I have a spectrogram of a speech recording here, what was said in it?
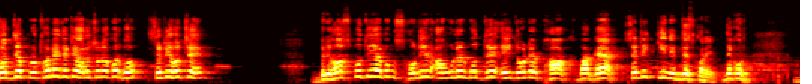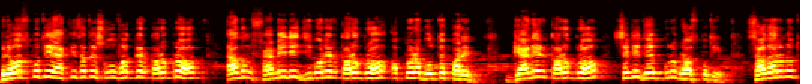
সবচেয়ে প্রথমে যেটি আলোচনা করব, সেটি হচ্ছে বৃহস্পতি এবং শনির আঙুলের মধ্যে এই ধরনের ফাঁক বা গ্যাপ, সেটি কি নির্দেশ করে? দেখুন, বৃহস্পতি একই সাথে সৌভাগ্যের কারগ্রহ এবং ফ্যামিলি জীবনের কারগ্রহ আপনারা বলতে পারেন। জ্ঞানের কারগ্রহ, সেটি দেবগুরু বৃহস্পতি। সাধারণত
